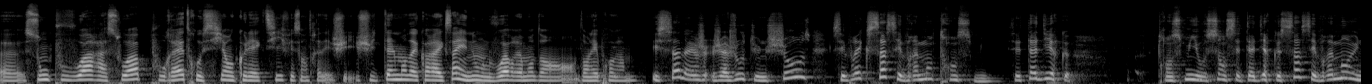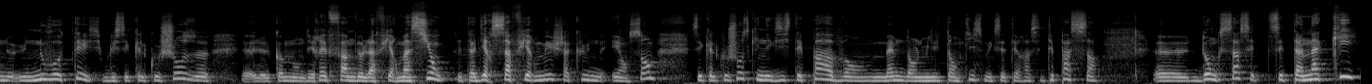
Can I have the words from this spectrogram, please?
euh, son pouvoir à soi pour être aussi en collectif et s'entraider. Je, suis tellement d'accord avec ça, et nous, on le voit vraiment dans, dans les programmes. Et ça, j'ajoute une chose, c'est vrai que ça, c'est vraiment transmis. C'est-à-dire que transmis au sens, c'est-à-dire que ça, c'est vraiment une, nouveauté, si vous voulez, c'est quelque chose, euh, comme on dirait, femme de l'affirmation, c'est-à-dire s'affirmer chacune et ensemble, c'est quelque chose qui n'existait pas avant, même dans le militantisme, etc. C'était pas ça. Euh, donc ça, c'est un acquis,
